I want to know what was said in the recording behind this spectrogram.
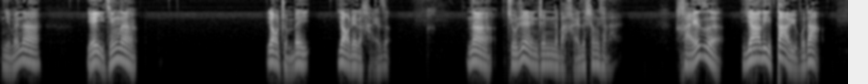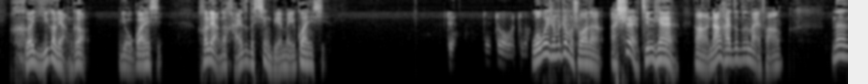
你们呢也已经呢要准备要这个孩子，那就认认真真的把孩子生下来。孩子压力大与不大？和一个两个有关系，和两个孩子的性别没关系。对，对，这我知道。我为什么这么说呢？啊，是今天啊，男孩子都得买房，那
